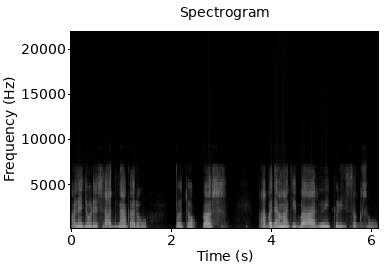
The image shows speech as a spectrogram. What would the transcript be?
અને જોડે સાધના કરો તો ચોક્કસ આ બધામાંથી બહાર નીકળી શકશો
